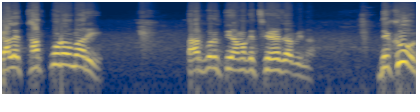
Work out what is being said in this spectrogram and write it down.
গালে থাপ্পড়ও মারি, তারপরে তুই আমাকে ছেড়ে যাবি না। দেখুন,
